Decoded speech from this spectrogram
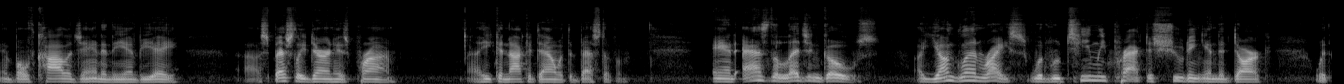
in both college and in the NBA, uh, especially during his prime. Uh, he could knock it down with the best of them. And as the legend goes, a young Glen Rice would routinely practice shooting in the dark with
